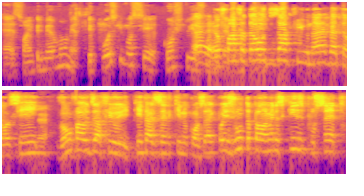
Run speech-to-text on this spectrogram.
É só em primeiro momento. Depois que você constituir é, Eu faço até o desafio, né, Betão? Assim, é. vamos fazer o desafio aí. Quem está dizendo que não consegue, pois junta pelo menos 15%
